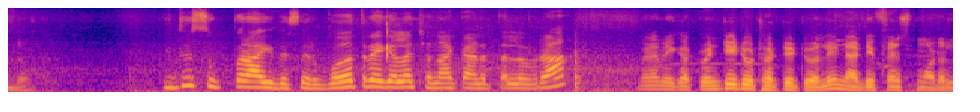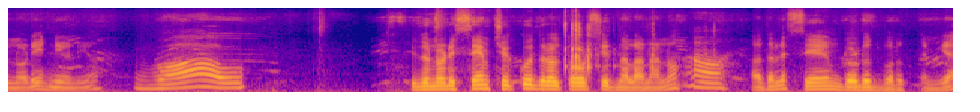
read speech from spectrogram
ಇದು. ಸೂಪರ್ ಆಗಿದೆ ಸರ್ ಬರ್ತ್ಡೇಗೆಲ್ಲ ಚೆನ್ನಾಗಿ ಕಾಣುತ್ತಲ್ಲವ್ರಾ ಮೇಡಮ್ ಈಗ ಟ್ವೆಂಟಿ ಟು ಥರ್ಟಿ ಟು ಅಲ್ಲಿ ನಾ ಡಿಫ್ರೆನ್ಸ್ ಮಾಡಲ್ ನೋಡಿ ನೀವು ನೀವು. ವಾವ್ ಇದು ನೋಡಿ ಸೇಮ್ ಚಿಕ್ಕದ್ರಲ್ಲಿ ತೋರಿಸಿದ್ನಲ್ಲ ನಾನು. ಅದರಲ್ಲಿ ಸೇಮ್ ದೊಡ್ಡದು ಬರುತ್ತೆ ನಿಮಗೆ.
